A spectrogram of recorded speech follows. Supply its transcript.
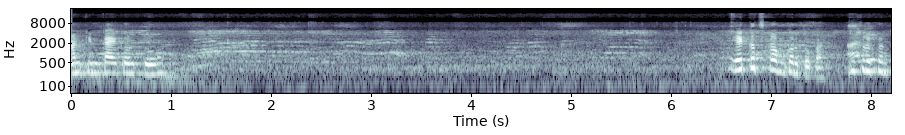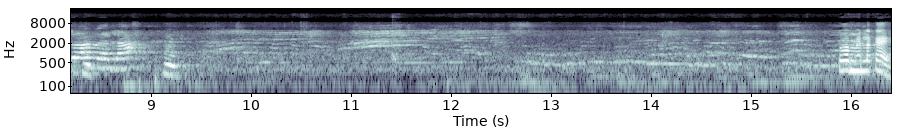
आणखीन काय करतो? एकच काम करतो का? दुसरं करतो डोळ्याला हां. टोमॅला काय?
